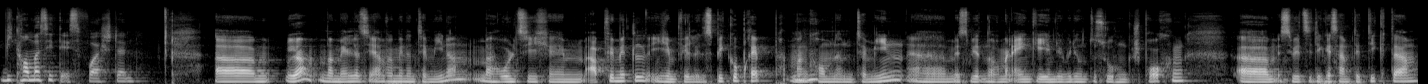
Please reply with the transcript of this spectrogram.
Wie kann man sich das vorstellen? Ähm, ja, man meldet sich einfach mit einem Termin an, man holt sich ein Abführmittel, ich empfehle das Pico-Prep, man mhm. kommt an einen Termin, ähm, es wird nochmal eingehend über die Untersuchung gesprochen, ähm, es wird sich die gesamte Dickdarm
